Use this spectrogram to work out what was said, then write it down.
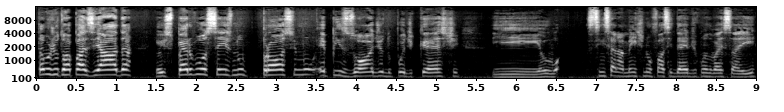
Tamo junto, rapaziada. Eu espero vocês no próximo episódio do podcast. E eu sinceramente não faço ideia de quando vai sair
